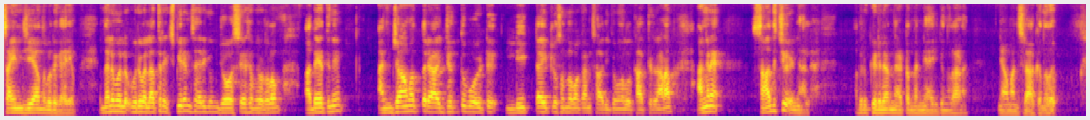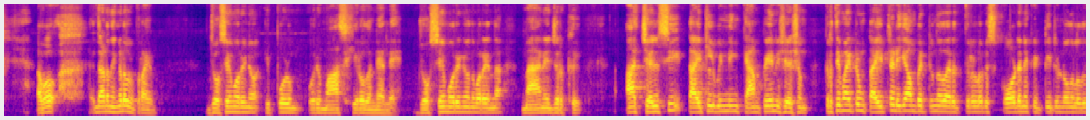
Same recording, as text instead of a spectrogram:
സൈൻ ചെയ്യാന്നുള്ളൊരു കാര്യം. എന്നാലും ഒരു വല്ലാത്തൊരു എക്സ്പീരിയൻസ് ആയിരിക്കും ജോസയെ സംബന്ധിച്ചിടത്തോളം അദ്ദേഹത്തിന് അഞ്ചാമത്തെ രാജ്യത്ത് പോയിട്ട് ലീഗ് ടൈറ്റിൽ സ്വന്തമാക്കാൻ സാധിക്കുമെന്നുള്ള കാത്തിരി കാണാം. അങ്ങനെ സാധിച്ചു കഴിഞ്ഞാൽ കിടിലൻ നേട്ടം തന്നെയായിരിക്കുന്നതാണ് ഞാൻ മനസ്സിലാക്കുന്നത്. അപ്പോൾ എന്താണ് നിങ്ങളുടെ അഭിപ്രായം? ജോസെ മൊറിനോ ഇപ്പോഴും ഒരു മാസ് ഹീറോ തന്നെയല്ലേ? ജോസെ മൊറിനോ എന്ന് പറയുന്ന മാനേജർക്ക് ആ ചെൽസി ടൈറ്റിൽ വിന്നിങ് ക്യാമ്പയിന് ശേഷം കൃത്യമായിട്ടും ടൈറ്റ് അടിക്കാൻ പറ്റുന്ന തരത്തിലുള്ള ഒരു സ്ക്വാഡിനെ കിട്ടിയിട്ടുണ്ടോ എന്നുള്ളത്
